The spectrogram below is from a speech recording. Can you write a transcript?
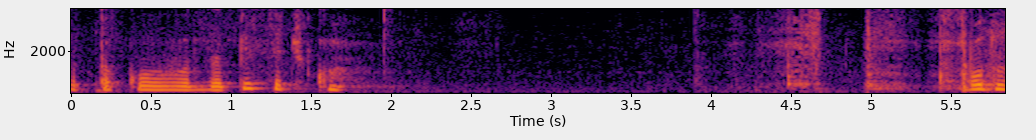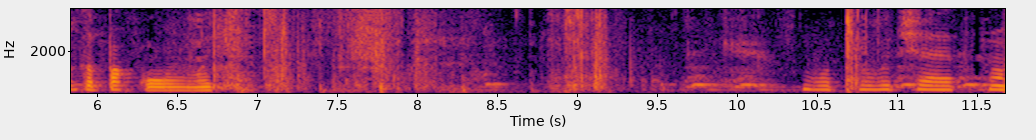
вот такую вот записочку. Буду запаковывать. Вот получается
